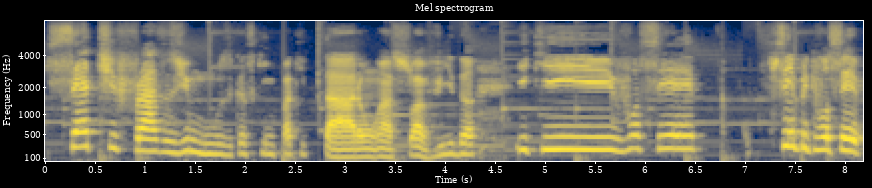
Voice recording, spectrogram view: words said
sete frases de músicas que impactaram a sua vida e que você sempre que você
